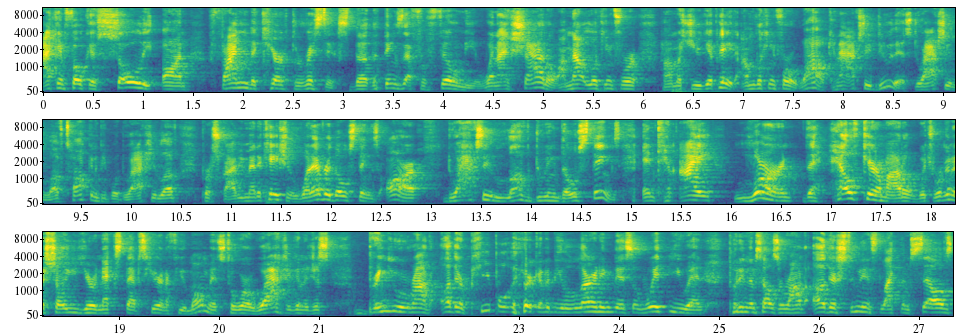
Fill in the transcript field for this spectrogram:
I can focus solely on finding the characteristics, the, the things that fulfill me. When I shadow, I'm not looking for how much you get paid. I'm looking for, wow, can I actually do this? Do I actually love talking to people? Do I actually love prescribing medication? Whatever those things are, do I actually love doing those things? And can I learn the healthcare model, which we're going to show you your next steps here in a few moments, to where we're actually going to just bring you around other people that are going to be learning this with you and putting themselves around other students like themselves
